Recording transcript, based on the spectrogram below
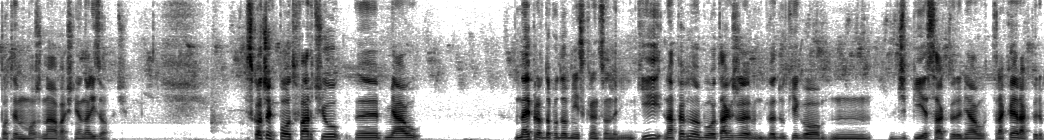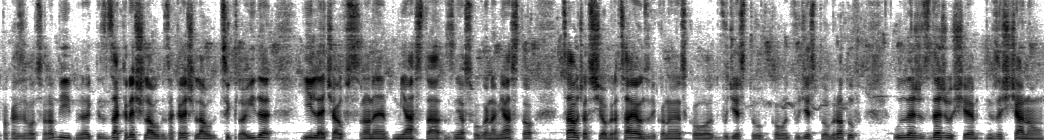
potem można właśnie analizować. Skoczek po otwarciu y, miał najprawdopodobniej skręcone linki. Na pewno było tak, że według jego mm, GPS-a, który miał trackera, który pokazywał co robi, e, zakreślał, zakreślał cykloidę i leciał w stronę miasta, zniosło go na miasto, cały czas się obracając, wykonując około 20, około 20 obrotów. Zderzył się ze ścianą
